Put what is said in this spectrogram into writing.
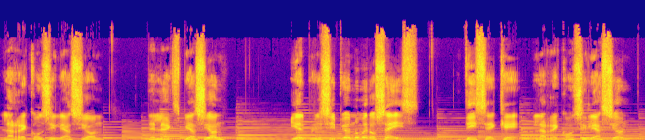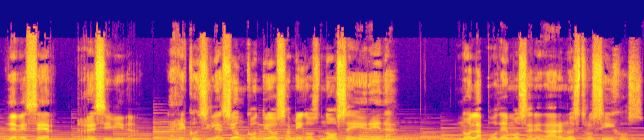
la reconciliación de la expiación. Y el principio número 6 dice que la reconciliación debe ser recibida. La reconciliación con Dios, amigos, no se hereda. No la podemos heredar a nuestros hijos.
